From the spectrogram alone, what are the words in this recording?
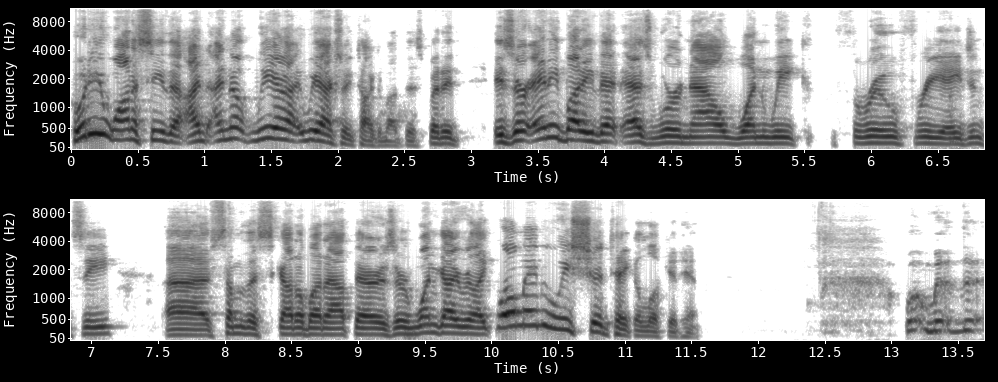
Who do you want to see that? I, I know we uh, we actually talked about this, but it, is there anybody that, as we're now one week through free agency, uh, some of the scuttlebutt out there, is there one guy you're like, well, maybe we should take a look at him? Well, the,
